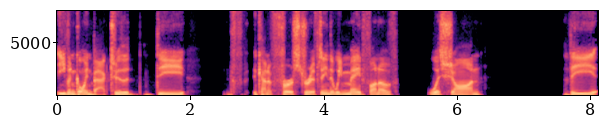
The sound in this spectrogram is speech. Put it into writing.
even going back to the the f- kind of first drifting that we made fun of with Sean, the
